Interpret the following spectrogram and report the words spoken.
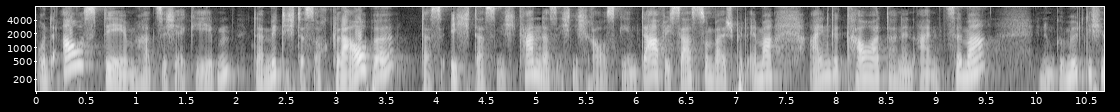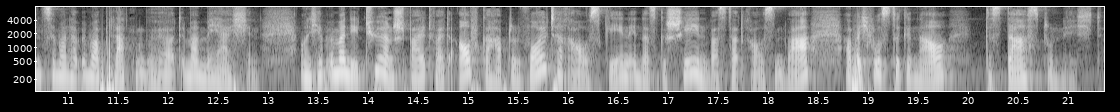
Und aus dem hat sich ergeben, damit ich das auch glaube, dass ich das nicht kann, dass ich nicht rausgehen darf. Ich saß zum Beispiel immer eingekauert dann in einem Zimmer, in einem gemütlichen Zimmer und habe immer Platten gehört, immer Märchen. Und ich habe immer die Türen spaltweit aufgehabt und wollte rausgehen in das Geschehen, was da draußen war. Aber ich wusste genau, das darfst du nicht.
